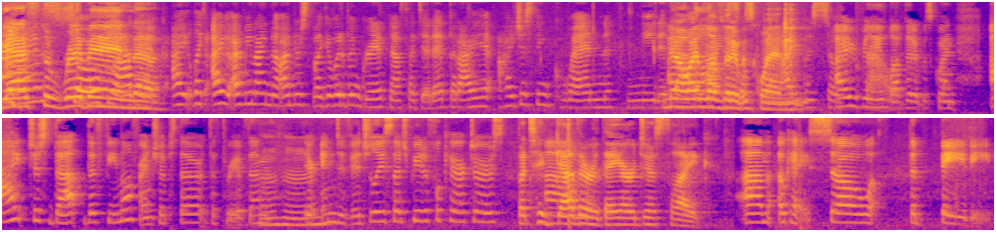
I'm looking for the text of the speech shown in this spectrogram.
Yes, the ribbon. that it- I like. I. I mean, I know. I understand. Like, it would have been great if Nessa did it, but I. I just think Gwyn needed. No, that. I love that it so was proud. Gwyn. I was so. I really proud. love that it was Gwyn. I just that the female friendships there, the three of them, Mm-hmm. they're individually such beautiful characters. but together they are just like Um, okay, so the baby.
